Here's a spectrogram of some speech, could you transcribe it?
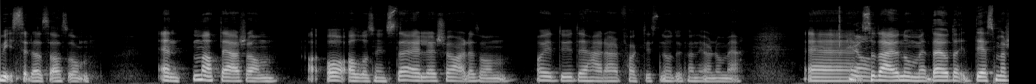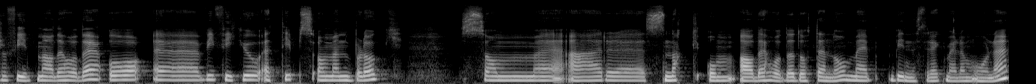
viser det seg sånn Enten at det er sånn Og alle syns det, eller så er det sånn Oi, du, det her er faktisk noe du kan gjøre noe med. Eh, Ja. Så det er med Det er jo det, som er så fint med ADHD. Og eh, vi fikk jo et tips om en blogg som eh, er eh, snakkomadhd.no med bindestrek mellom ordene.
